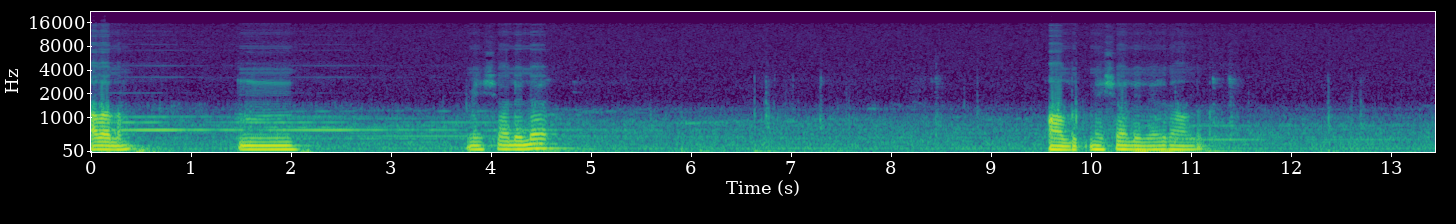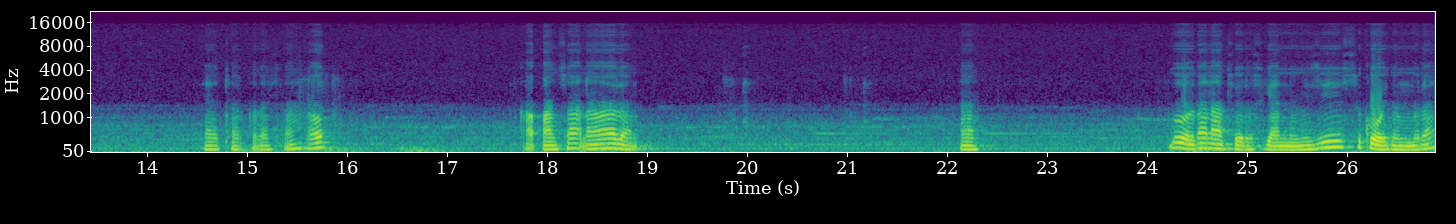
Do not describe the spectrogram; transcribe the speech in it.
Alalım. Hmm. Meşaleler. Aldık meşaleleri de aldık. Evet arkadaşlar hop. Kapansana oğlum. Heh. Buradan atıyoruz kendimizi. Su koydum bura.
